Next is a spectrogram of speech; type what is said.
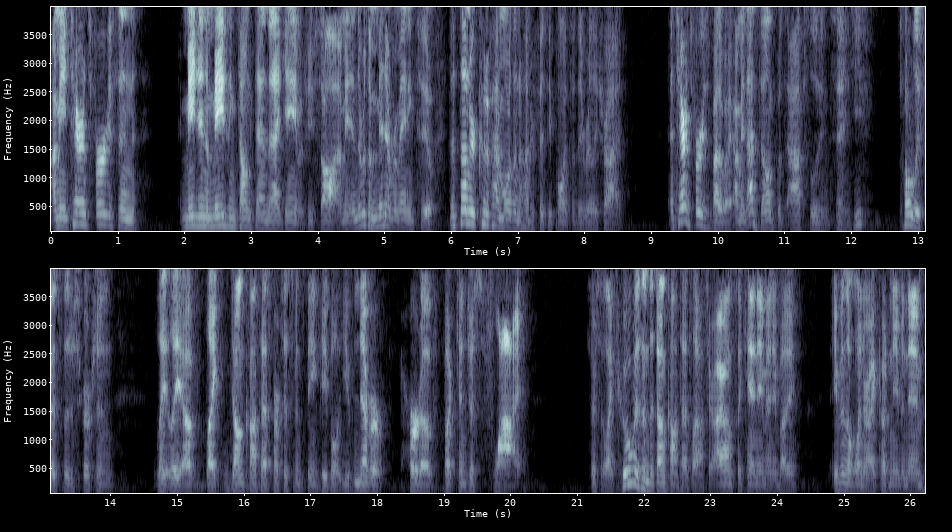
I mean, Terrence Ferguson made an amazing dunk to end that game. If you saw, it. I mean, and there was a minute remaining too. The Thunder could have had more than 150 points if they really tried. And Terrence Ferguson, by the way, I mean that dunk was absolutely insane. He f- totally fits the description lately of like dunk contest participants being people you've never heard of but can just fly. Seriously, like who was in the dunk contest last year? I honestly can't name anybody. Even the winner, I couldn't even name.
